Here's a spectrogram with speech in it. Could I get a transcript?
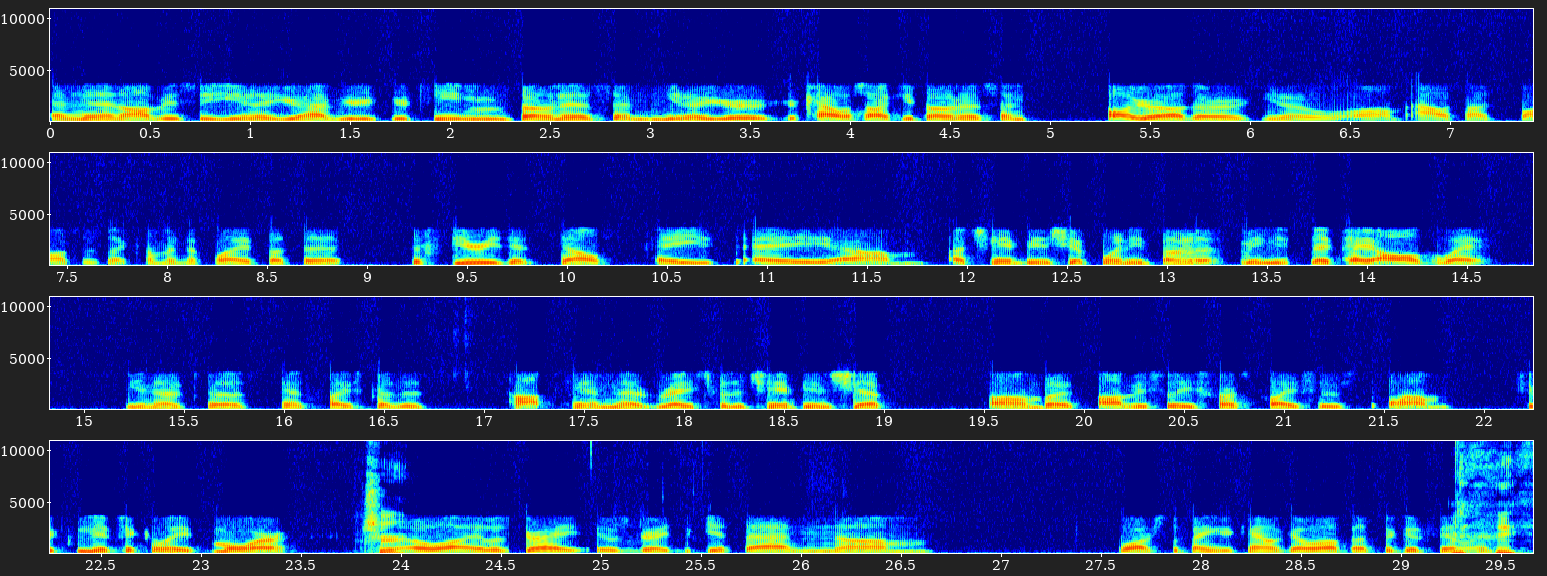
and then obviously you know you have your your team bonus and you know your your Kawasaki bonus and all your other, you know, um, outside sponsors that come into play, but the the series itself pays a um, a championship winning bonus. I mean, they pay all the way, you know, to tenth place because it's top ten that race for the championship. Um, but obviously, first place is um, significantly more. Sure. So uh, it was great. It was great to get that and um, watch the bank account go up. That's a good feeling.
